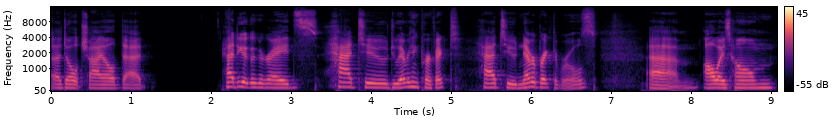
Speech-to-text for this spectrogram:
adult child that had to get good grades, had to do everything perfect, had to never break the rules, um, always home,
